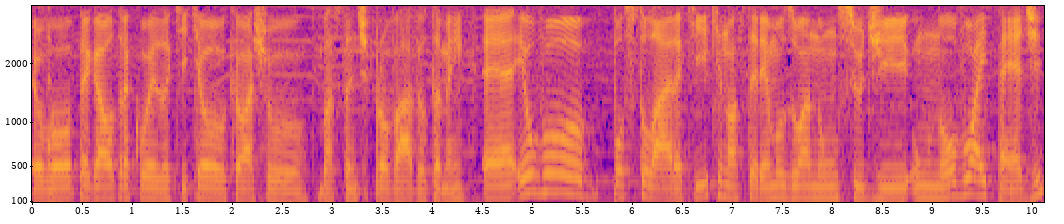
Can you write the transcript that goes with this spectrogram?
eu vou pegar outra coisa aqui que eu, que eu acho bastante provável também. É, eu vou postular aqui que nós teremos o anúncio de um novo iPad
